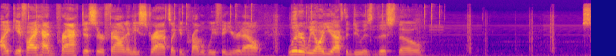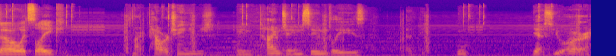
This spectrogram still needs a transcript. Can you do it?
I if I had practice or found any strats, I could probably figure it out. Literally, all you have to do is this though. So it's like Alright, power change. I mean, time change soon, please. That'd be cool. Yes, you are.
